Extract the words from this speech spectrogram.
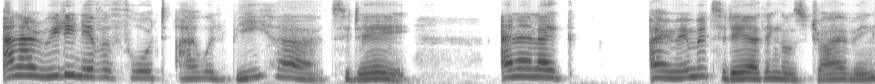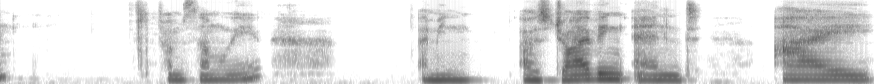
And I really never thought I would be here today. And I like, I remember today, I think I was driving from somewhere. I mean, I was driving and I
